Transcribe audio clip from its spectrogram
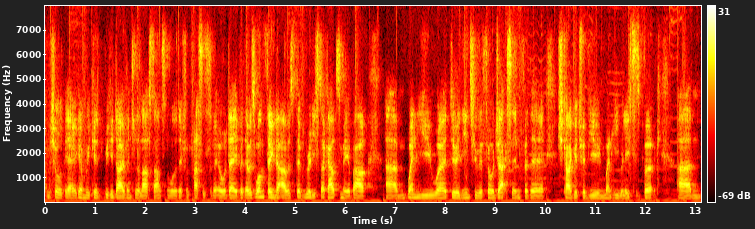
I'm sure. Yeah. Again, we could we could dive into the last dance and all the different facets of it all day. But there was one thing that I was that really stuck out to me about um, when you were doing the interview with Phil Jackson for the Chicago Tribune when he released his book. Um,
